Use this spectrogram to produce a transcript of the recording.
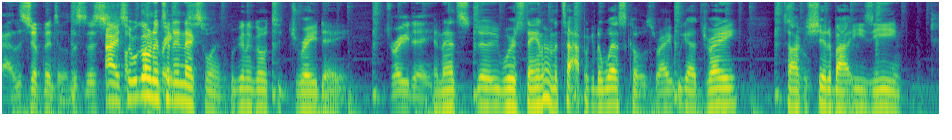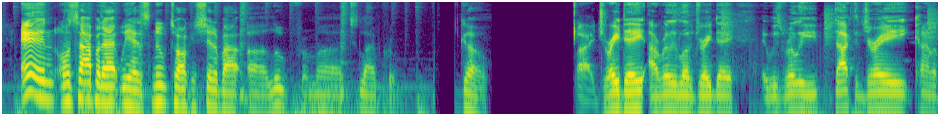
All right, let's jump into it. Let's, let's All right. So we're going into the next one. We're gonna go to Dre Day, Dre Day. and that's uh, we're staying on the topic of the West Coast, right? We got Dre talking shit about Eazy, and on top of that, we had Snoop talking shit about uh, Luke from uh, Two Live Crew. Go. All right, Dre Day. I really love Dre Day. It was really Dr. Dre kind of,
